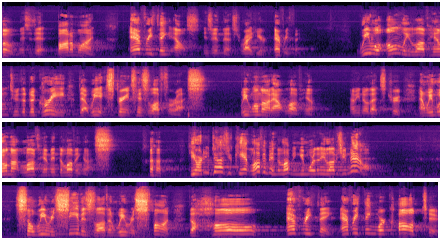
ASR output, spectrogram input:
Boom. This is it. Bottom line. Everything else is in this right here. Everything. We will only love him to the degree that we experience his love for us. We will not outlove him. How many know that's true? And we will not love him into loving us. he already does. You can't love him into loving you more than he loves you now. So we receive his love and we respond. The whole, everything, everything we're called to.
